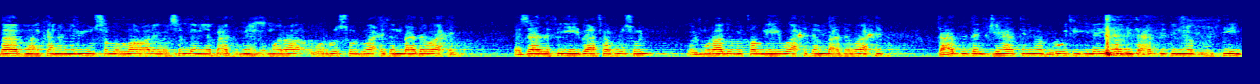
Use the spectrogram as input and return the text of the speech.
باب ما كان النبي صلى الله عليه وسلم يبعث من الأمراء والرسل واحدا بعد واحد فزاد فيه بعث الرسل والمراد بقوله واحدا بعد واحد تعدد الجهات المبعوث إليها بتعدد المبعوثين.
